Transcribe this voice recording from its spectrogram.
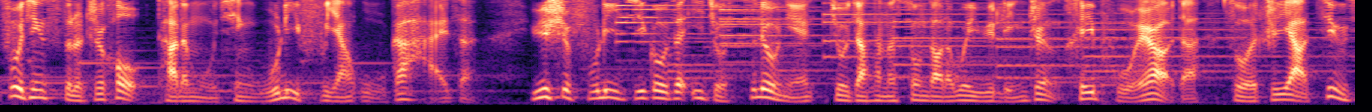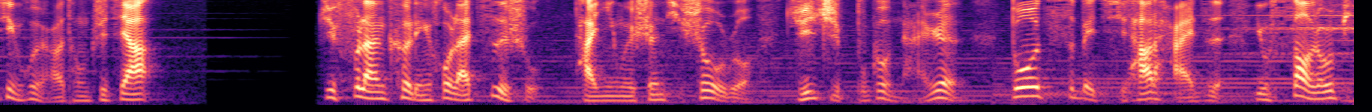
父亲死了之后，他的母亲无力抚养五个孩子，于是福利机构在一九四六年就将他们送到了位于邻镇黑普维尔的佐治亚浸信会儿童之家。据富兰克林后来自述，他因为身体瘦弱，举止不够男人。多次被其他的孩子用扫帚柄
